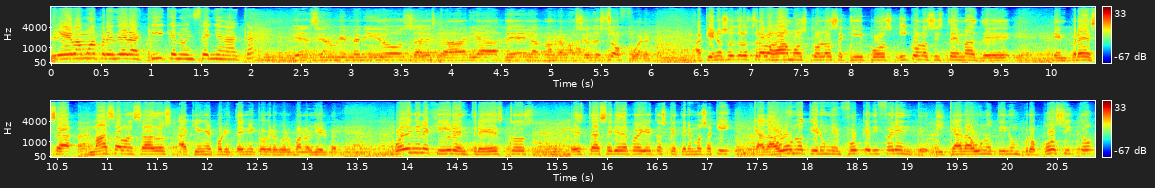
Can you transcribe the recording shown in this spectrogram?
¿Qué vamos a aprender aquí? ¿Qué nos enseñan acá? Bien, sean bienvenidos a esta área de la programación de software. Aquí nosotros trabajamos con los equipos y con los sistemas de empresa más avanzados aquí en el Politécnico Gregorio Urbano Gilbert. Pueden elegir entre estos, esta serie de proyectos que tenemos aquí. Cada uno tiene un enfoque diferente y cada uno tiene un propósito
